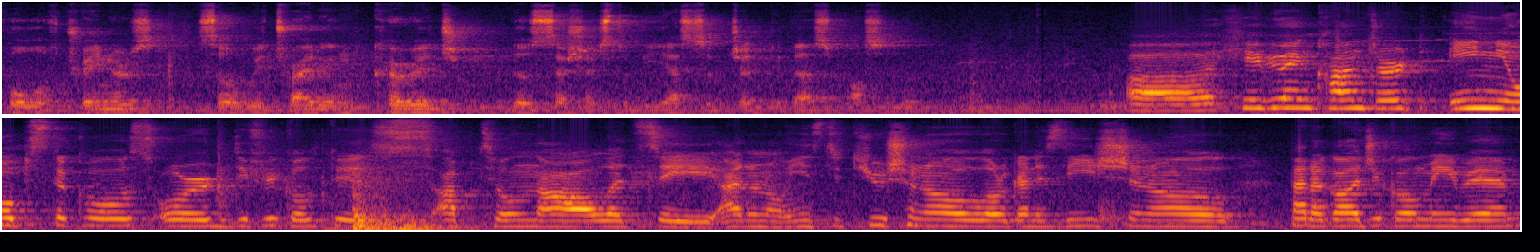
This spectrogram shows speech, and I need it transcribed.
pool of trainers, so we try to encourage those sessions to be as subjective as possible. Uh, have you encountered any obstacles or difficulties up till now? Let's say, I don't know, institutional, organizational, pedagogical, maybe?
